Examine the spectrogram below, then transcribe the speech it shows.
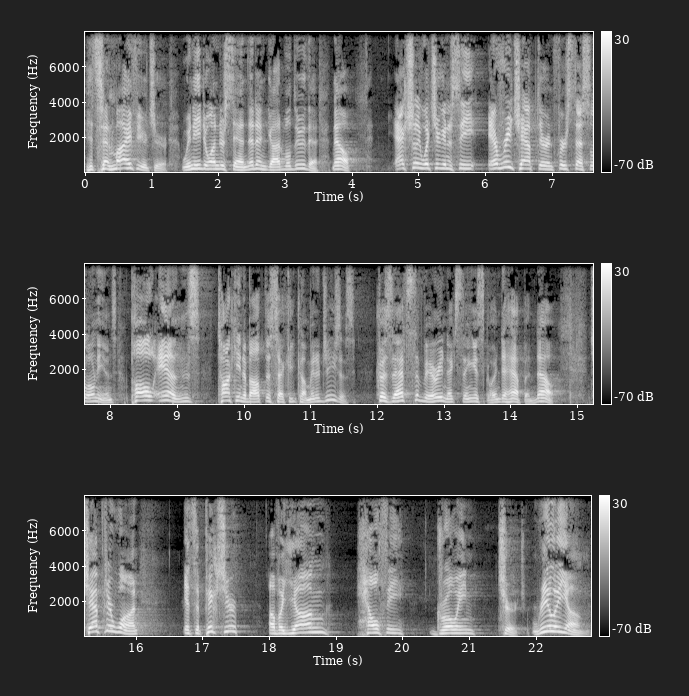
It's in my future. We need to understand it, and God will do that. Now, actually, what you're going to see every chapter in First Thessalonians, Paul ends talking about the second coming of Jesus. Because that's the very next thing that's going to happen. Now, chapter one, it's a picture of a young, healthy, growing church. Really young,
